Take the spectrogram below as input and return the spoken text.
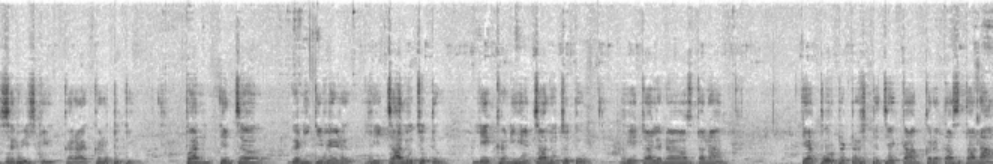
सर्व्हिस के करा करत होते. पण त्यांचं गणिती वेळ ही चालूच होतं. लेखन हे चालूच होतं. हे चालणं असताना त्या पोर्ट ट्रस्टचे काम करत असताना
